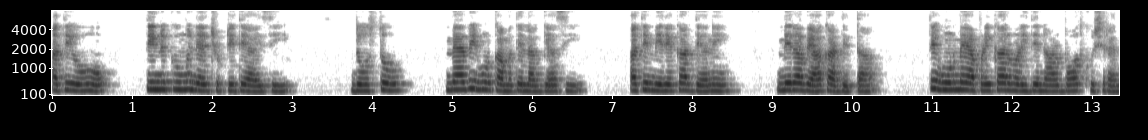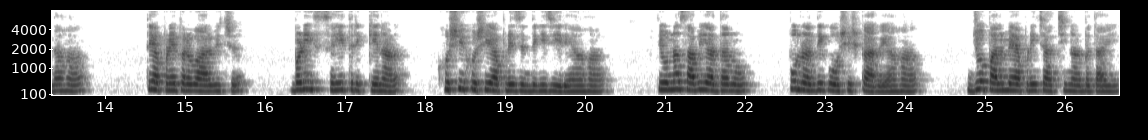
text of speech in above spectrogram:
ਅਤੇ ਉਹ ਤਿੰਨ ਕੁ ਮਹੀਨੇ ਦੀ ਛੁੱਟੀ ਤੇ ਆਏ ਸੀ। ਦੋਸਤੋ, ਮੈਂ ਵੀ ਹੁਣ ਕੰਮ ਤੇ ਲੱਗ ਗਿਆ ਸੀ ਅਤੇ ਮੇਰੇ ਘਰਦਿਆਂ ਨੇ ਮੇਰਾ ਵਿਆਹ ਕਰ ਦਿੱਤਾ ਤੇ ਹੁਣ ਮੈਂ ਆਪਣੀ ਘਰਵਾਲੀ ਦੇ ਨਾਲ ਬਹੁਤ ਖੁਸ਼ ਰਹਿੰਦਾ ਹਾਂ। ਅਤੇ ਆਪਣੇ ਪਰਿਵਾਰ ਵਿੱਚ ਬੜੀ ਸਹੀ ਤਰੀਕੇ ਨਾਲ ਖੁਸ਼ੀ-ਖੁਸ਼ੀ ਆਪਣੀ ਜ਼ਿੰਦਗੀ ਜੀ ਰਿਹਾ ਹਾਂ ਅਤੇ ਉਹਨਾਂ ਸਭ ਯਾਦਾਂ ਨੂੰ ਭੁੱਲਣ ਦੀ ਕੋਸ਼ਿਸ਼ ਕਰ ਰਿਹਾ ਹਾਂ। ਜੋ ਪਲ ਮੈਂ ਆਪਣੀ ਚਾਚੀ ਨਾਲ ਬਿਤਾਏ,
